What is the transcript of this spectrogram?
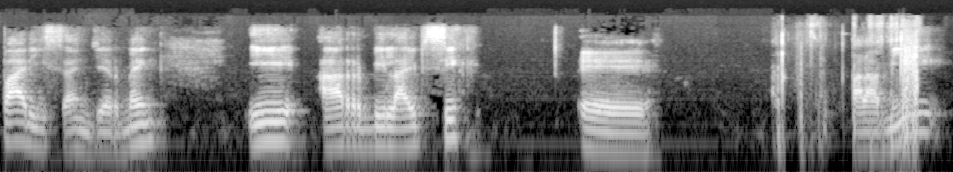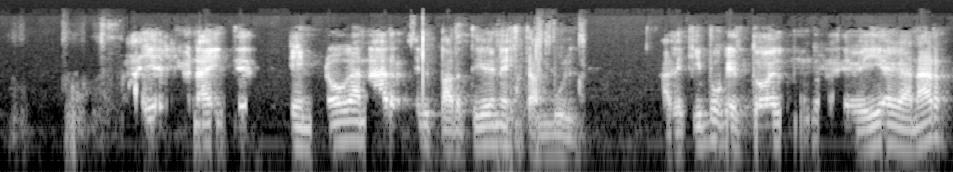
Paris Saint Germain y RB Leipzig. Eh, para mí, Bayern United en no ganar el partido en Estambul. Al equipo que todo el mundo le debía ganar.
